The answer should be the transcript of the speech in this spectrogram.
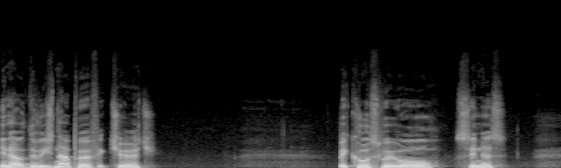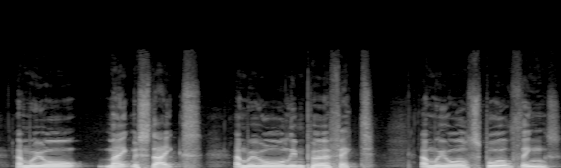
You know, there is no perfect church because we're all sinners and we all make mistakes and we're all imperfect and we all spoil things.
